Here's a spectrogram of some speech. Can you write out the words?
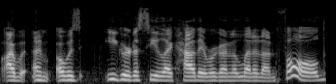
I, w- I'm- I was eager to see like how they were going to let it unfold.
